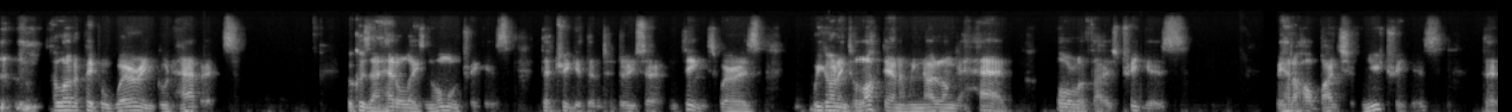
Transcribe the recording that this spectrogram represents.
a lot of people were in good habits because they had all these normal triggers that triggered them to do certain things. Whereas we got into lockdown and we no longer had all of those triggers. We had a whole bunch of new triggers that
